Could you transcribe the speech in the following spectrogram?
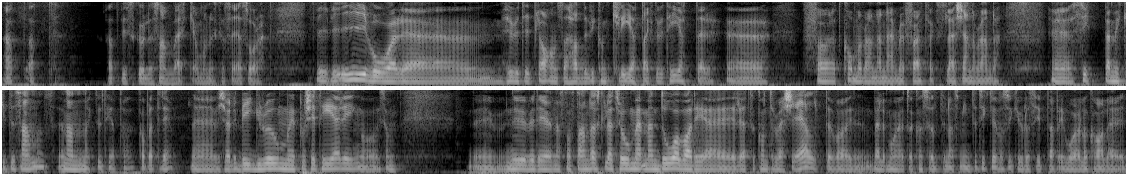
att, att, att vi skulle samverka, om man nu ska säga så. Vi, vi, I vår eh, huvudtidplan så hade vi konkreta aktiviteter eh, för att komma varandra närmare, för att faktiskt lära känna varandra. Eh, sitta mycket tillsammans, en annan aktivitet kopplat till det. Eh, vi körde big room med projektering och liksom, Eh, Eh, nu är det nästan standard skulle jag tro, men då var det rätt så kontroversiellt. Det var väldigt många av konsulterna som inte tyckte det var så kul att sitta i våra lokaler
